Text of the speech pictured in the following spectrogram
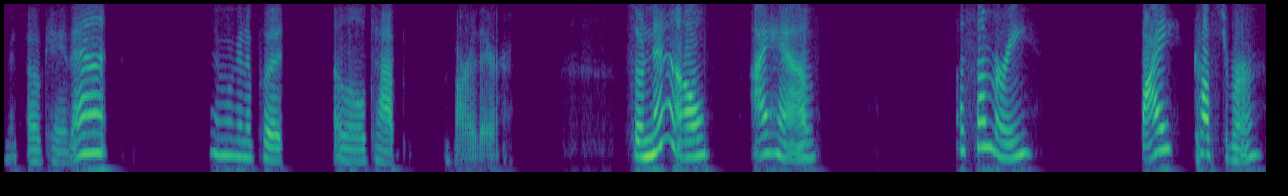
I'm going to OK that. And we're going to put a little top bar there. So now I have a summary by customer,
